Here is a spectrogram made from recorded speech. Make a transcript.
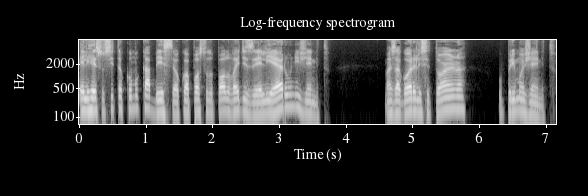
ele ressuscita como cabeça, é o que o apóstolo Paulo vai dizer. Ele era unigênito, mas agora ele se torna o primogênito,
